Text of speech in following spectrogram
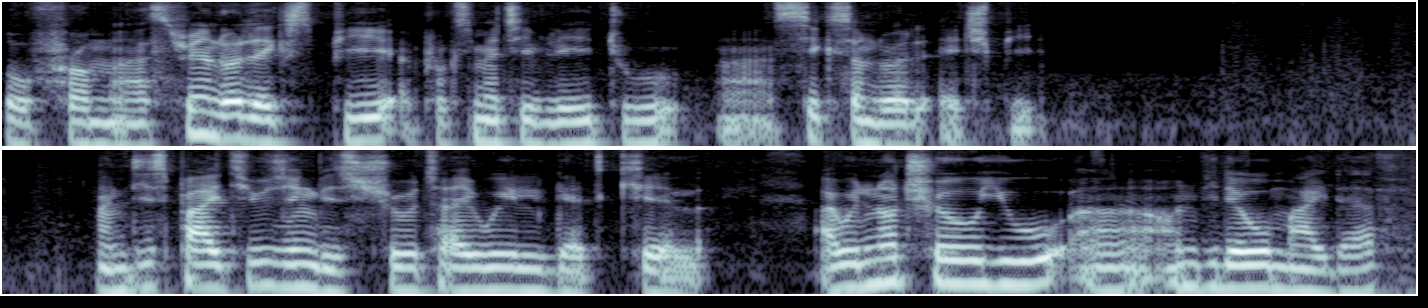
So from uh, 300 XP approximately to uh, 600 HP. And despite using this shoot, I will get killed. I will not show you uh, on video my death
